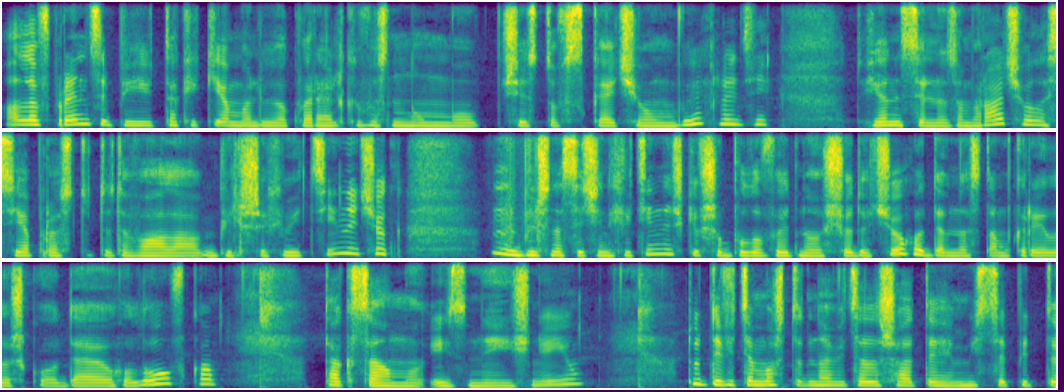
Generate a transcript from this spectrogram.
Але, в принципі, так як я малюю акварельки в основному чисто в скетчевому вигляді, то я не сильно заморачувалася, я просто додавала більших відтіночок, ну, більш насичених відтіночків, щоб було видно, що до чого, де в нас там крилишко, де головка. Так само і з нижньою. Тут, дивіться, можете навіть залишати місце під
